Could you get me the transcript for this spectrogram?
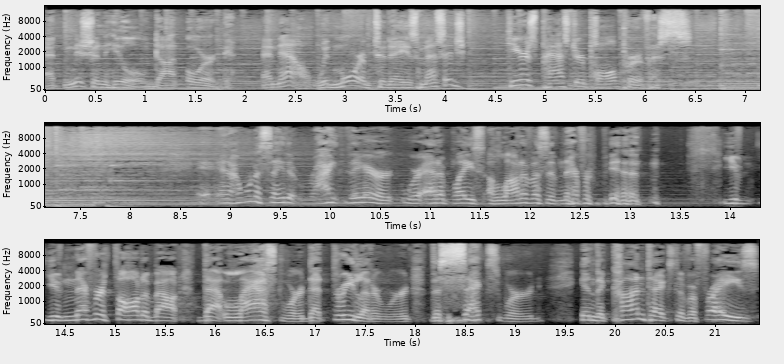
at missionhill.org. And now, with more of today's message, here's Pastor Paul Purvis. And I want to say that right there, we're at a place a lot of us have never been. You've, you've never thought about that last word, that three letter word, the sex word, in the context of a phrase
